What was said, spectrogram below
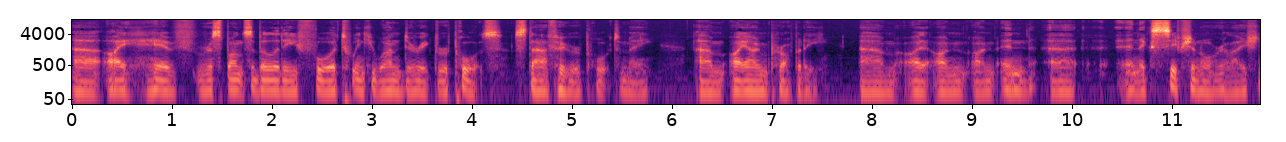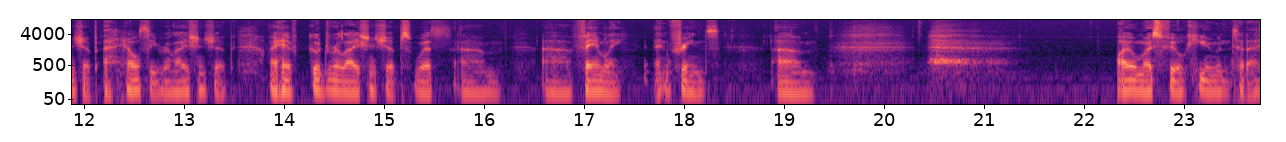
Uh, I have responsibility for 21 direct reports, staff who report to me. Um, I own property. Um, I, am I'm, I'm in uh, an exceptional relationship, a healthy relationship. I have good relationships with um, uh, family and friends. Um, I almost feel human today,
